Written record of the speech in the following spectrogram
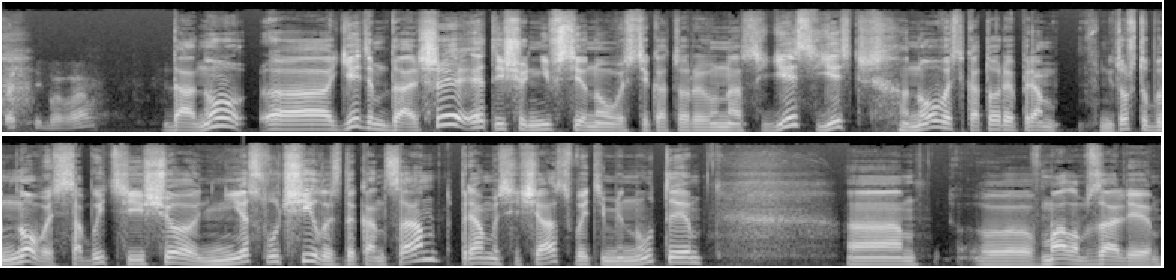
Спасибо вам. Да, ну, э, едем дальше. Это еще не все новости, которые у нас есть. Есть новость, которая прям, не то чтобы новость, событие еще не случилось до конца. Прямо сейчас, в эти минуты, э, э, в малом зале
